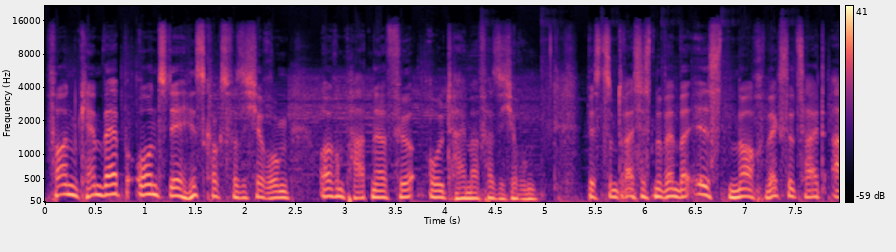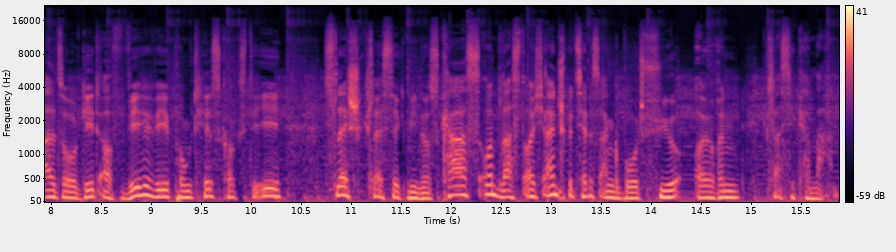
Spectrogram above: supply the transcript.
von CamWeb und der Hiscox Versicherung, eurem Partner für Oldtimer-Versicherung. Bis zum 30. November ist noch Wechselzeit, also geht auf www.hiscox.de slash classic-cars und lasst euch ein spezielles Angebot für euren Klassiker machen.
